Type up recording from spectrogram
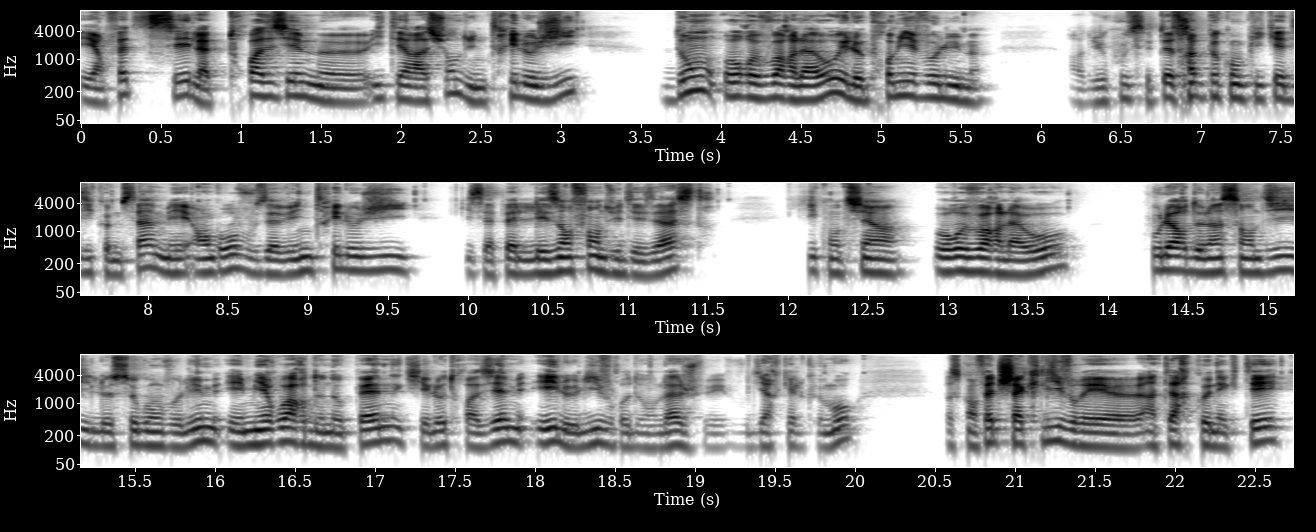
et en fait, c'est la troisième itération d'une trilogie dont Au revoir là-haut est le premier volume. Alors du coup, c'est peut-être un peu compliqué dit comme ça, mais en gros, vous avez une trilogie qui s'appelle Les enfants du désastre, qui contient Au revoir là-haut, Couleur de l'incendie, le second volume, et Miroir de nos peines, qui est le troisième, et le livre dont là, je vais vous dire quelques mots. Parce qu'en fait, chaque livre est euh, interconnecté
